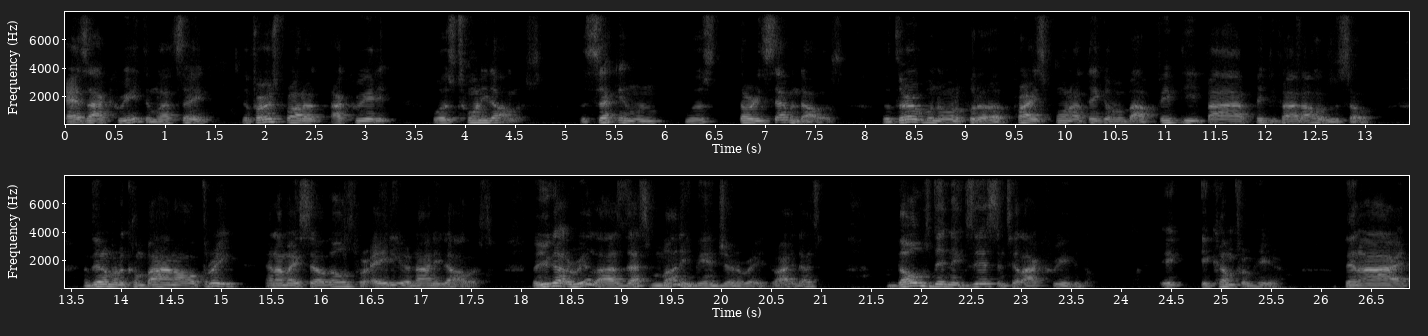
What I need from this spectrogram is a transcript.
as I create them. Let's say the first product I created was $20. The second one was $37. The third one, I want to put a price point, I think, of about $55, $55 or so. And then I'm going to combine all three and I may sell those for 80 or $90. But you got to realize that's money being generated, right? That's those didn't exist until I created them. It it come from here. Then I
